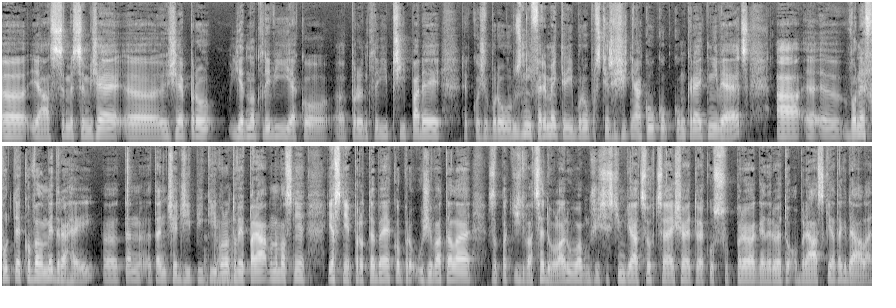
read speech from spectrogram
uh, já si myslím, že, že pro jednotlivý, jako, pro jednotlivý případy, jako, že budou různé firmy, které budou prostě řešit nějakou konkrétní věc a uh, on je furt jako velmi drahý, uh, ten, ten chat GPT, ono to vypadá, ono vlastně jasně pro tebe jako pro uživatele zaplatíš 20 dolarů a můžeš si s tím dělat, co chceš a je to jako super a generuje to obrázky a tak dále.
